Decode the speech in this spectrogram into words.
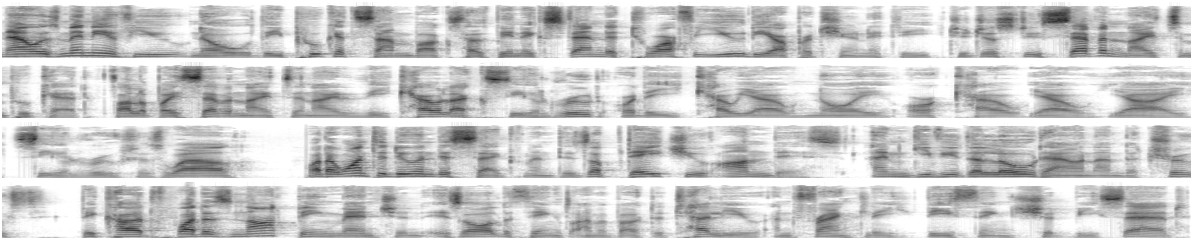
Now, as many of you know, the Phuket Sandbox has been extended to offer you the opportunity to just do seven nights in Phuket, followed by seven nights in either the Khao Lak sealed route or the Koh Yao Noi or Koh Yao Yai sealed route as well. What I want to do in this segment is update you on this and give you the lowdown and the truth. Because what is not being mentioned is all the things I'm about to tell you, and frankly, these things should be said.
